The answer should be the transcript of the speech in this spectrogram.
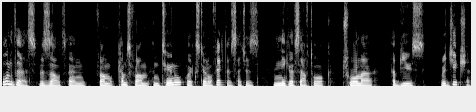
all of this results in from comes from internal or external factors such as negative self talk, trauma, abuse, rejection.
